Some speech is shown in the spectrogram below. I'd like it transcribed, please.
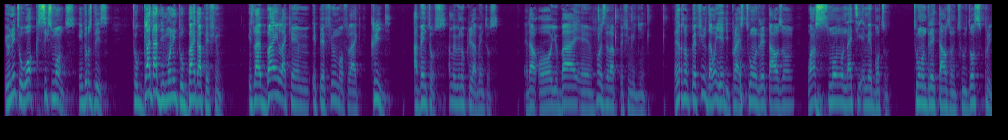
you need to work six months in those days to gather the money to buy that perfume. It's like buying like um, a perfume of like Creed, Aventus. I mean, you know Creed Aventus? And that, or you buy, um, what is that perfume again? There's some perfumes that when you hear the price, 200,000, one small 90 ml bottle, 200,000 to just spray.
